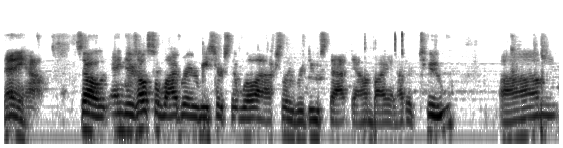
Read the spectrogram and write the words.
Anyhow, so, and there's also library research that will actually reduce that down by another two. Um,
